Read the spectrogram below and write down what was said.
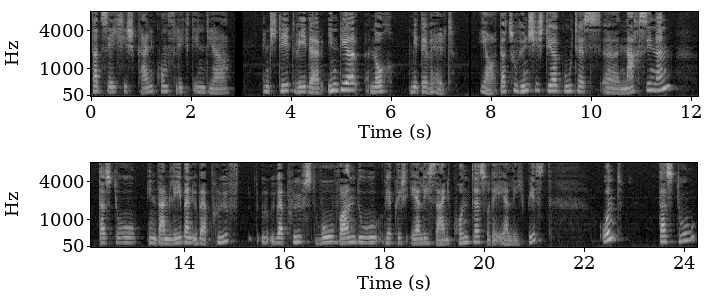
tatsächlich kein Konflikt in dir entsteht, weder in dir noch mit der Welt. Ja, dazu wünsche ich dir gutes äh, Nachsinnen, dass du in deinem Leben überprüft, überprüfst, wo, wann du wirklich ehrlich sein konntest oder ehrlich bist und dass du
